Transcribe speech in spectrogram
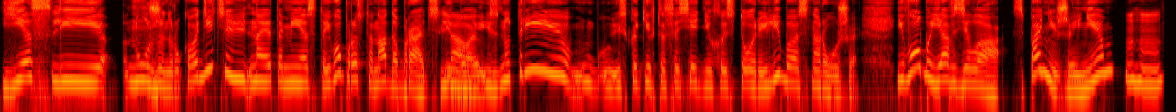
Если нужен руководитель на это место, его просто надо брать либо Да. изнутри, из каких-то соседних историй, либо снаружи. Его бы я взяла с понижением, Мгм.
